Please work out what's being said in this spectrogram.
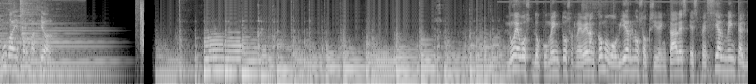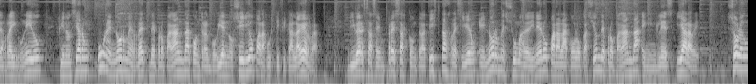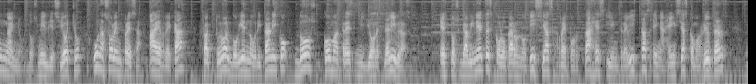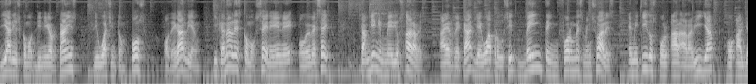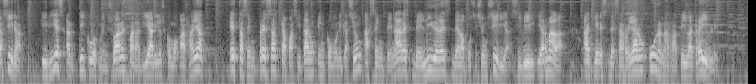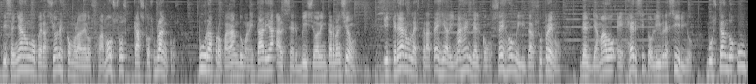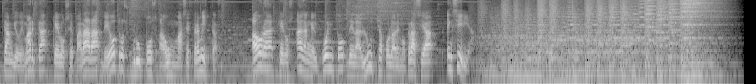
Cuba Información. Nuevos documentos revelan cómo gobiernos occidentales, especialmente el de Reino Unido, financiaron una enorme red de propaganda contra el gobierno sirio para justificar la guerra. Diversas empresas contratistas recibieron enormes sumas de dinero para la colocación de propaganda en inglés y árabe. Solo en un año, 2018, una sola empresa, ARK, facturó al gobierno británico 2,3 millones de libras. Estos gabinetes colocaron noticias, reportajes y entrevistas en agencias como Reuters, diarios como The New York Times, The Washington Post o The Guardian y canales como CNN o BBC. También en medios árabes, ARK llegó a producir 20 informes mensuales emitidos por Al Arabiya o Al Jazeera y 10 artículos mensuales para diarios como Al Hayat. Estas empresas capacitaron en comunicación a centenares de líderes de la oposición siria, civil y armada, a quienes desarrollaron una narrativa creíble. Diseñaron operaciones como la de los famosos cascos blancos, pura propaganda humanitaria al servicio de la intervención y crearon la estrategia de imagen del Consejo Militar Supremo, del llamado Ejército Libre Sirio, buscando un cambio de marca que lo separara de otros grupos aún más extremistas. Ahora que nos hagan el cuento de la lucha por la democracia en Siria.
